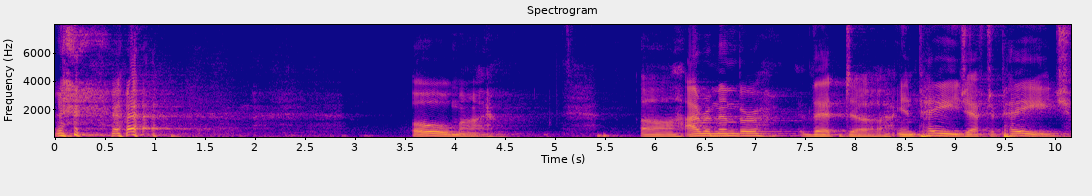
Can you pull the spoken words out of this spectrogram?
Oh my. Uh, I remember that uh, in page after page,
